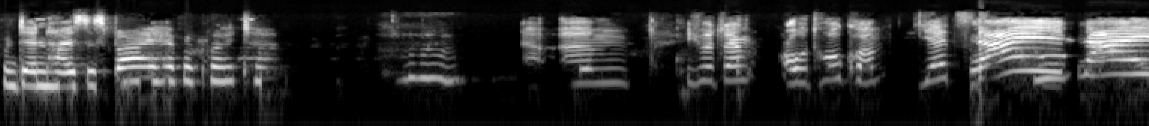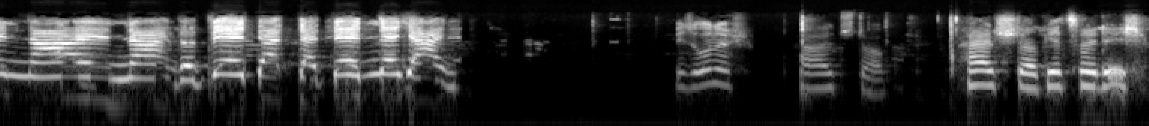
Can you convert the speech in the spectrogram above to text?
Und dann heißt es Bye, have a great time. Ähm, ich würde sagen, Outro kommt jetzt. Nein, nein, nein, nein, das wird, das, das wird nicht ein. Wieso nicht? halt, stopp. Halt, stopp, jetzt rede ich.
